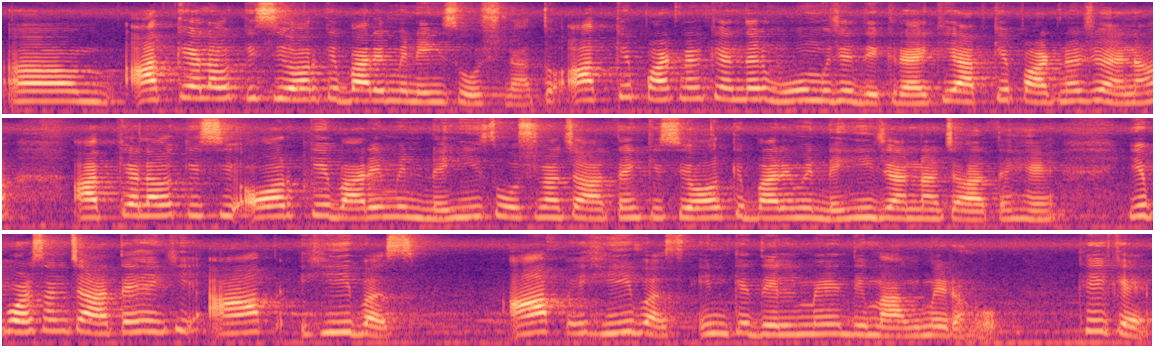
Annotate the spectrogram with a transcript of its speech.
आपके अलावा किसी और के बारे में नहीं सोचना। तो आपके पार्टनर के अंदर वो मुझे दिख रहा है कि आपके पार्टनर जो है ना, आपके अलावा किसी और के बारे में नहीं सोचना चाहते हैं, किसी और के बारे में नहीं जानना चाहते हैं। ये पर्सन चाहते हैं कि आप ही बस, आप ही बस इनके दिल में, दिमाग में रहो। ठीक है?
